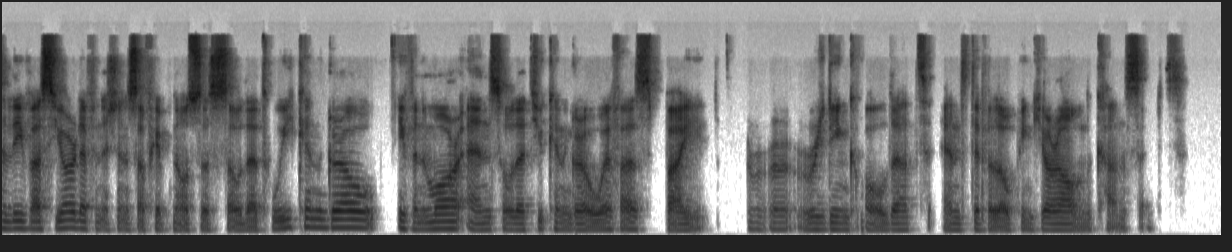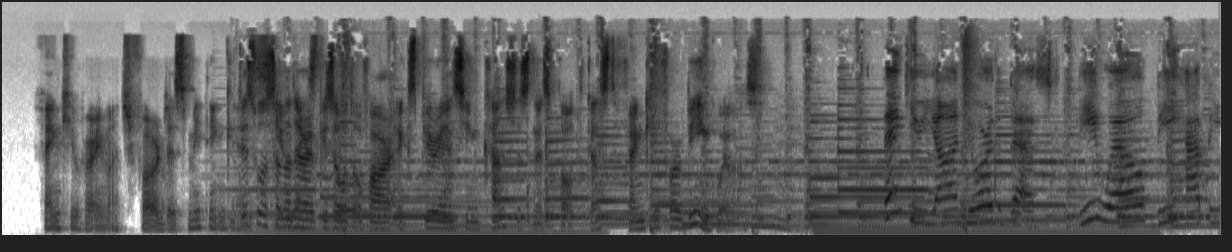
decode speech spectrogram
leave us your definitions of hypnosis so that we can grow even more and so that you can grow with us by reading all that and developing your own concepts. Thank you very much for this meeting. This was another episode of our Experiencing Consciousness podcast. Thank you for being with us. Thank you, Jan. You're the best. Be well, be happy,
